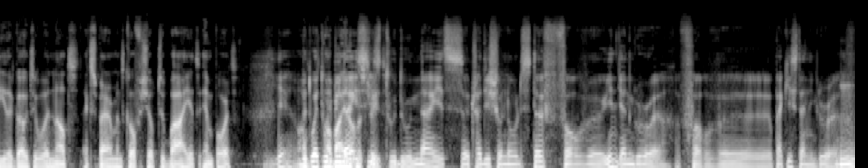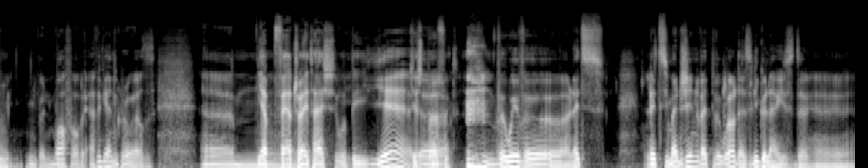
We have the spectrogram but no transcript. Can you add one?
either go to a not experiment coffee shop to buy it, import. Yeah, Or- but what would be buy it on the nice is to do nice uh, traditional stuff for the Indian grower, for the Pakistani grower, Mm. even more for the Afghan growers. Um, Yep, fair trade hash would be yeah, just uh, perfect. the way the let's let's imagine that the world has legalized uh,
